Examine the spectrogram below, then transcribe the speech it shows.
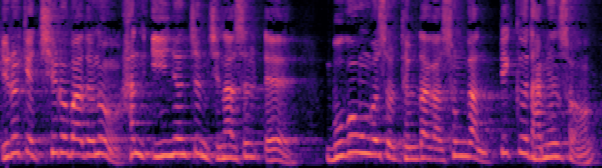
이렇게 치료받은 후 한 2년쯤 지났을 때 무거운 것을 들다가 순간 삐끗하면서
